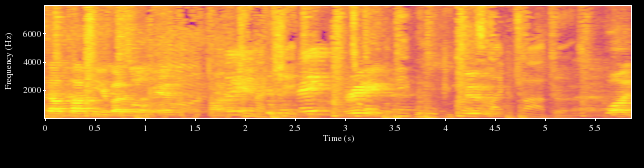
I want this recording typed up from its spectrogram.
Stop talking about it. Can I kick it? Three, two, one.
